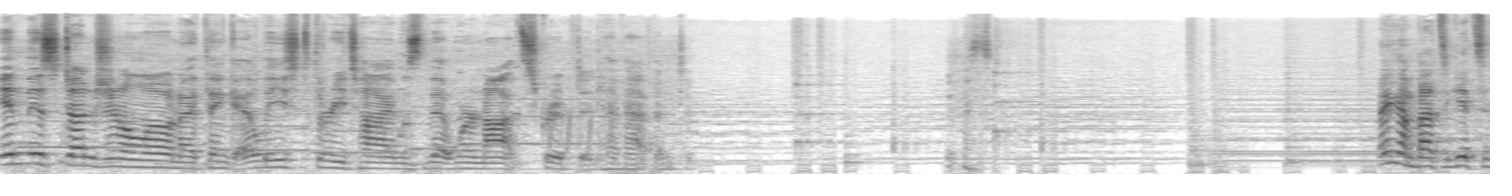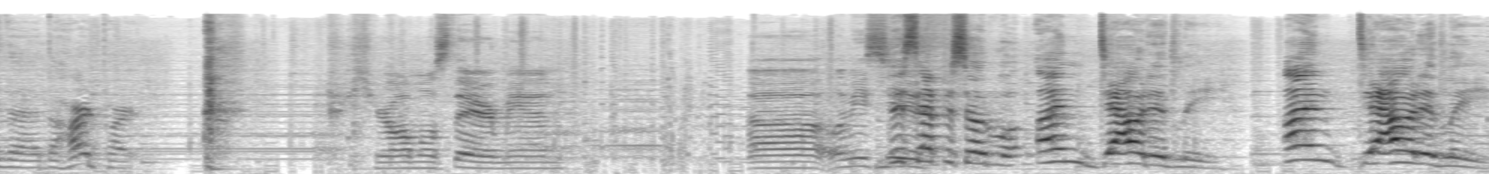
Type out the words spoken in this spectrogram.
In this dungeon alone, I think at least three times that were not scripted have happened to me. I think I'm about to get to the, the hard part. You're almost there, man. Uh, let me see. This if- episode will undoubtedly, undoubtedly,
